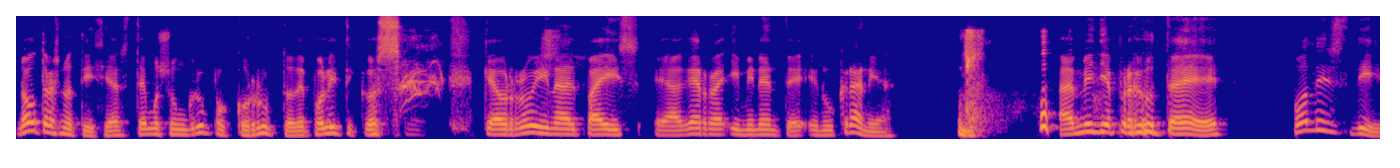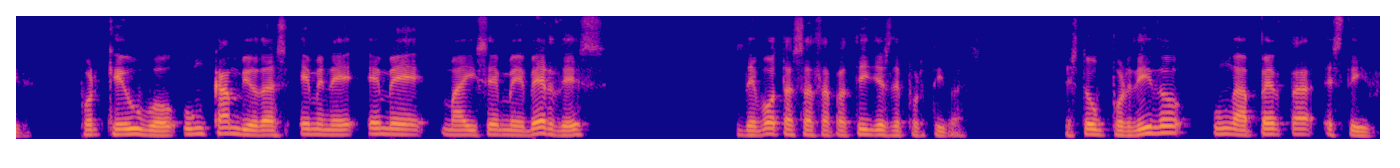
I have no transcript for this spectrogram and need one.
Noutras noticias, temos un grupo corrupto de políticos que arruína el país e a guerra iminente en Ucrania. A miña pregunta é, podes dir porque hubo un cambio das MN, M máis M verdes de botas a zapatillas deportivas. Estou perdido, unha aperta Steve.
